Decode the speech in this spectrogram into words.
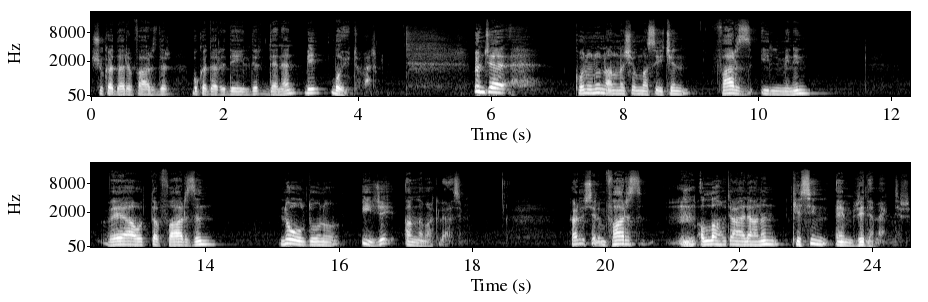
Şu kadarı farzdır, bu kadarı değildir denen bir boyutu var. Önce konunun anlaşılması için farz ilminin veyahut da farzın ne olduğunu iyice anlamak lazım. Kardeşlerim farz Allahu Teala'nın kesin emri demektir.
